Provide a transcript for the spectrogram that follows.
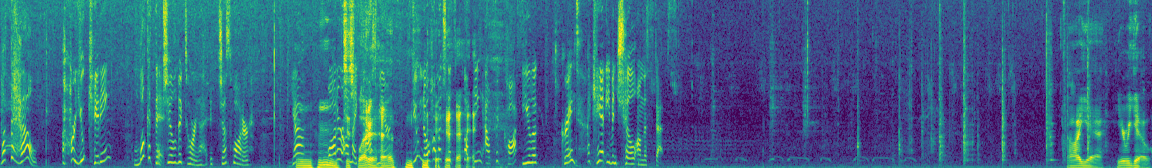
What the hell? Are you kidding? Look at this. Chill, Victoria. It's just water. Yeah, Mhm, water on just my water, cashmere. huh? Do you know how much this fucking outfit costs? You look great. I can't even chill on the steps. Oh yeah, here we go.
